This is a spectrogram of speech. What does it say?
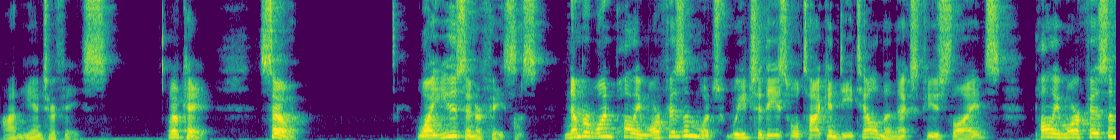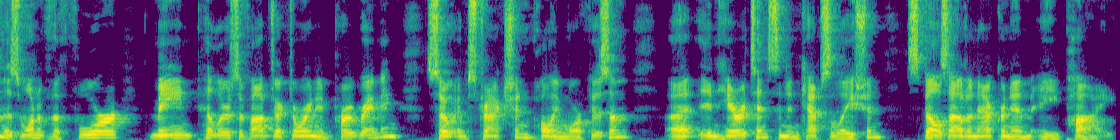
on the interface. Okay, so why use interfaces? Number one, polymorphism, which each of these we'll talk in detail in the next few slides. Polymorphism is one of the four main pillars of object-oriented programming. So abstraction, polymorphism, uh, inheritance, and encapsulation spells out an acronym API.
